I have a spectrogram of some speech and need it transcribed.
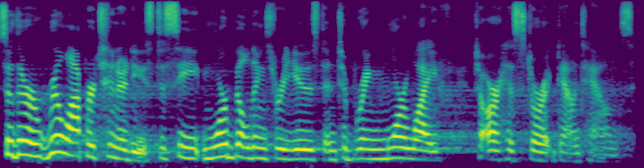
So there are real opportunities to see more buildings reused and to bring more life to our historic downtowns.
